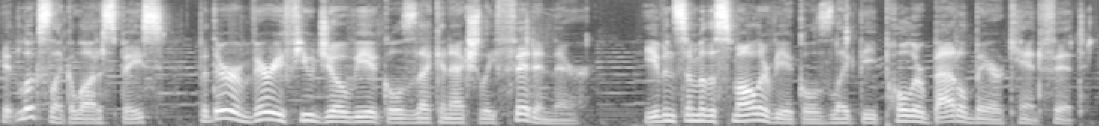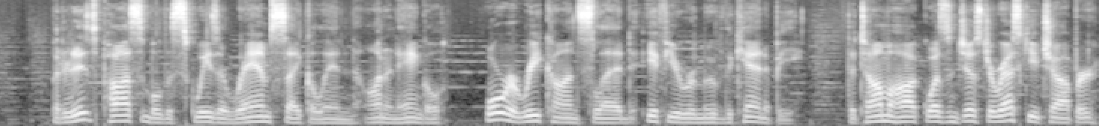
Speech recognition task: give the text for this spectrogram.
It looks like a lot of space, but there are very few Joe vehicles that can actually fit in there. Even some of the smaller vehicles, like the Polar Battle Bear, can't fit. But it is possible to squeeze a ram cycle in on an angle, or a recon sled if you remove the canopy. The Tomahawk wasn't just a rescue chopper,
